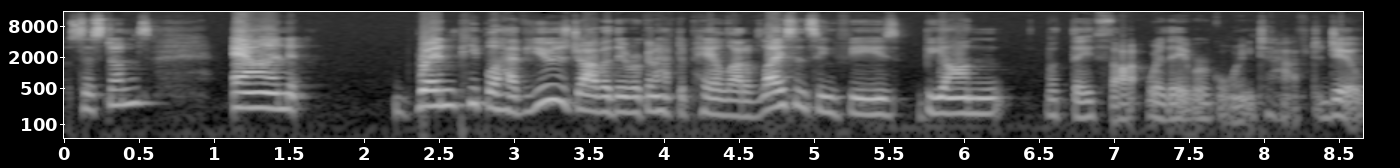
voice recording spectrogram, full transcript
systems. And when people have used Java, they were going to have to pay a lot of licensing fees beyond what they thought where they were going to have to do.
